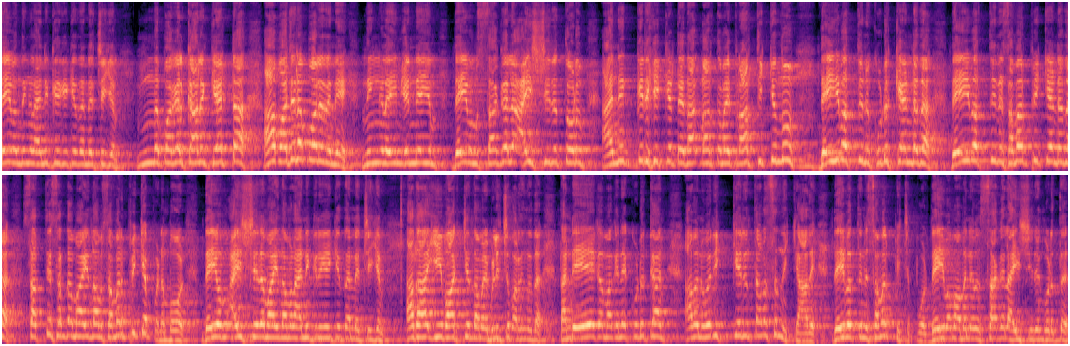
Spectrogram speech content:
ദൈവം നിങ്ങൾ അനുഗ്രഹിക്കുക തന്നെ ചെയ്യും. ഇന്ന് പകൽക്കാലം കേട്ട ആ വചനം പോലെ തന്നെ നിങ്ങളെയും എന്നെയും ദൈവം സകല ഐശ്വര്യത്തോടും അനുഗ്രഹിക്കട്ടെ ആത്മാർത്ഥമായി പ്രാർത്ഥിക്കുന്നു. ദൈവത്തിന് കൊടുക്കേണ്ടത് ദൈവത്തിന് സമർപ്പിക്കേണ്ടത് സത്യസന്ധമായി നാം സമർപ്പിക്കപ്പെടുമ്പോൾ ദൈവം ഐശ്വര്യമായി നമ്മൾ അനുഗ്രഹിക്കുക തന്നെ ചെയ്യും. അതാ ഈ വാക്യം നമ്മെ വിളിച്ചു പറയുന്നത്. തന്റെ ഏക മകനെ കൊടുക്കാൻ അവൻ ഒരിക്കലും തടസ്സം നിൽക്കാതെ ദൈവത്തിന് സമർപ്പിച്ചപ്പോൾ ദൈവം അവന് സകല ഐശ്വര്യം കൊടുത്ത്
